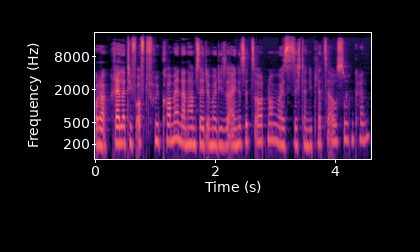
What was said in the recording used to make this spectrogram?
oder relativ oft früh kommen, dann haben sie halt immer diese eine Sitzordnung, weil sie sich dann die Plätze aussuchen können.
